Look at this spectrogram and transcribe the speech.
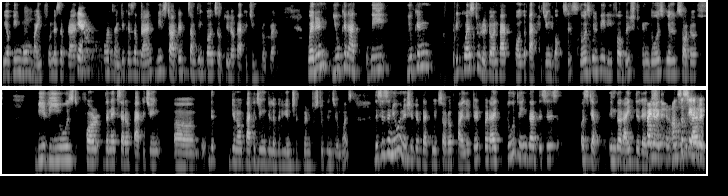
we are being more mindful as a brand, Yeah. more authentic as a brand, we've started something called circular packaging program, wherein you can act, we you can request to return back all the packaging boxes. Those will be refurbished and those will sort of be reused for the next set of packaging, uh, the- you know, packaging delivery and shipments to consumers. This is a new initiative that we've sort of piloted, but I do think that this is a step in the right direction. Right direction on sustainability.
